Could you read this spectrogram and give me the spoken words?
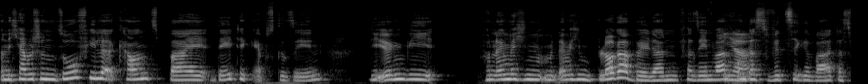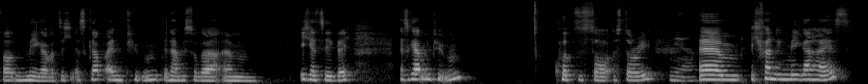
Und ich habe schon so viele Accounts bei Dating-Apps gesehen, die irgendwie von irgendwelchen, mit irgendwelchen Bloggerbildern versehen waren. Ja. Und das Witzige war, das war mega witzig. Es gab einen Typen, den habe ich sogar, ähm, ich erzähle gleich. Es gab einen Typen, kurze Sto Story. ja. Ähm, ich fand ihn mega heiß.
